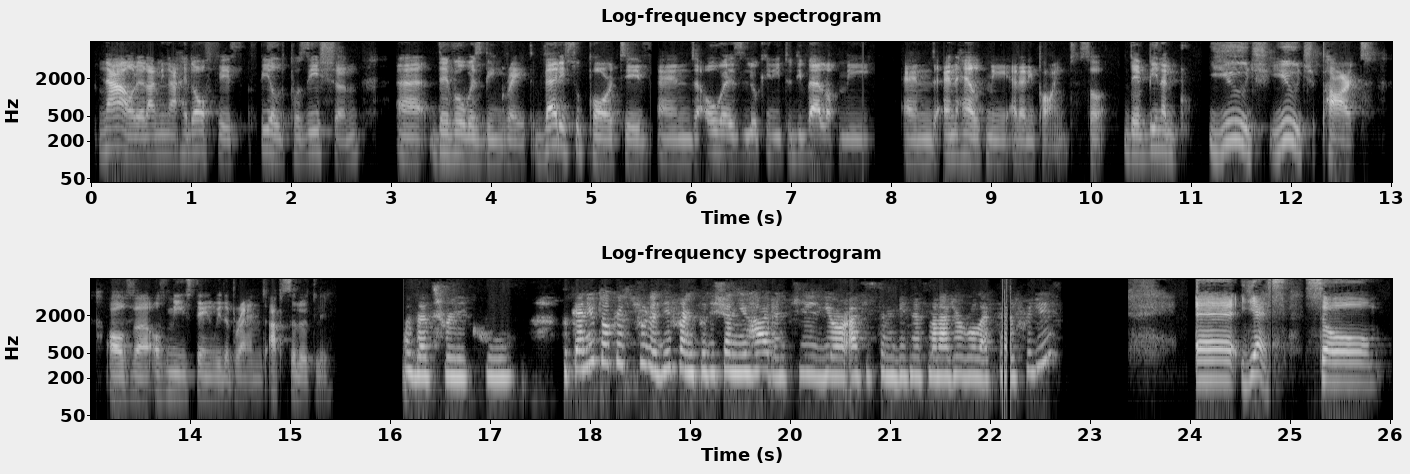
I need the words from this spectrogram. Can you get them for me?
now that i'm in a head office field position uh, they've always been great, very supportive, and always looking to develop me and and help me at any point. So they've been a huge, huge part of uh, of me staying with the brand. Absolutely. Oh, that's really cool. So can you talk us through the different position you had until your assistant business manager role at Selfridges? Uh, yes. So,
